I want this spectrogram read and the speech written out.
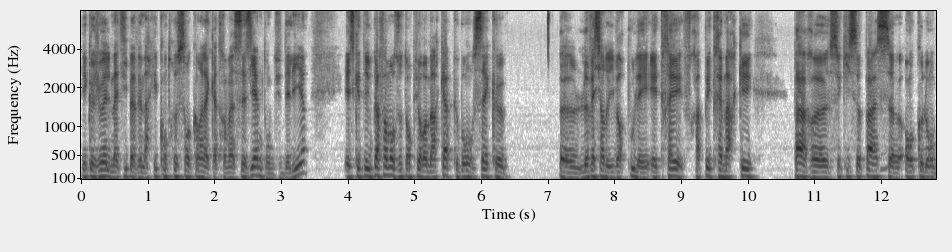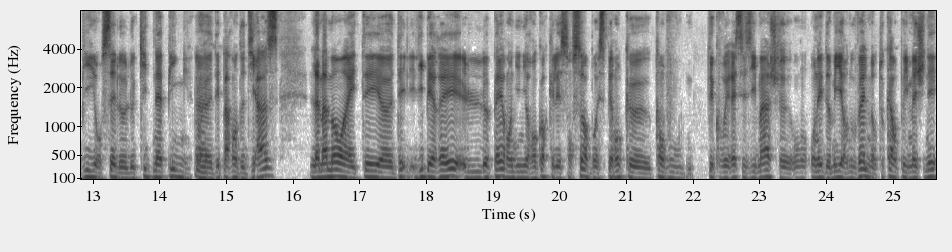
et que Joël Matip avait marqué contre son camp à la 96e, donc du délire. Et ce qui était une performance d'autant plus remarquable que bon, on sait que euh, le vestiaire de Liverpool est, très frappé, très marqué par euh, ce qui se passe euh, en Colombie. On sait le, kidnapping des parents de Diaz. La maman a été libérée, le père, on ignore encore quel est son sort. Bon, espérons que quand vous découvrirez ces images, euh, on, est de meilleures nouvelles, mais en tout cas, on peut imaginer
